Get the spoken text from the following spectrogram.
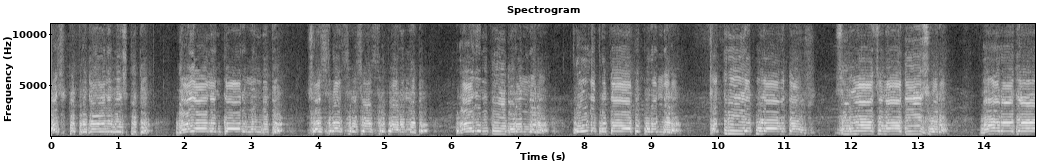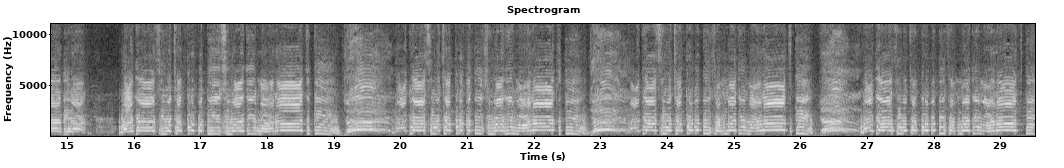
अष्टप्रधान वेष्टित न्यायालंकार मंडित शस्त्रास्त्र शास्त्र पारंगत राजनीती धुरंधर प्रौढ प्रताप पुरंदर क्षत्रिय कुलावतांश सिंहासनाधीश्वर महाराजाधिराज राजा शिवछत्रपती शिवाजी महाराज की। राजा शिवछत्रपती शिवाजी महाराज की। राजा शिवछत्रपती संभाजी महाराज की। राजा शिवछत्रपती संभाजी महाराज की।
